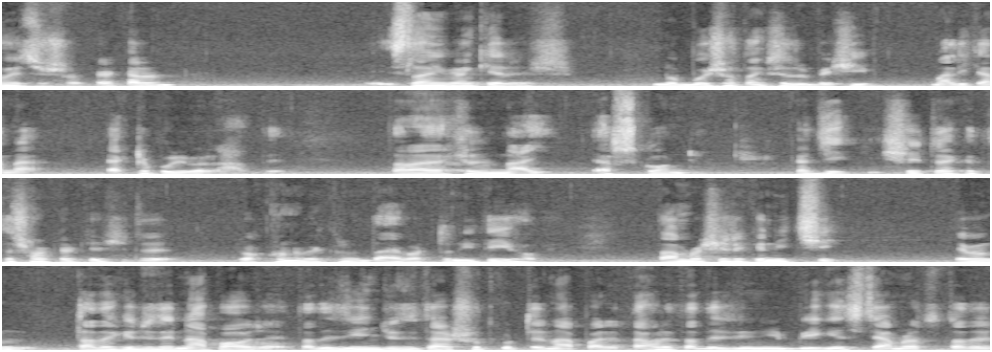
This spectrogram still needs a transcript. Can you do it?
হয়েছে সরকার, কারণ ইসলামী ব্যাংকের নব্বই শতাংশেরও বেশি মালিকানা একটা পরিবারের হাতে। তারা এখানে নাই অ্যাবসকন্ডিং কাজেই সেটাকে তো সরকারকে সেটা রক্ষণাবেক্ষণের দায়ভার তো নিতেই হবে। তা আমরা সেটাকে নিচ্ছি। এবং তাদেরকে যদি না পাওয়া যায়, তাদের ঋণ যদি তারা শোধ করতে না পারে, তাহলে তাদের ঋণের এগেনস্টে আমরা তো তাদের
